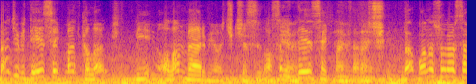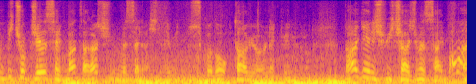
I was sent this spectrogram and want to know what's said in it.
bence bir D segment kadar bir alan vermiyor açıkçası. Aslında Evet. bir D segment Evet, araç. Ben, bana sorarsan birçok C segment araç mesela işte ne bileyim Skoda Octavia örnek veriyorum. Daha geniş bir hacme sahip ama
